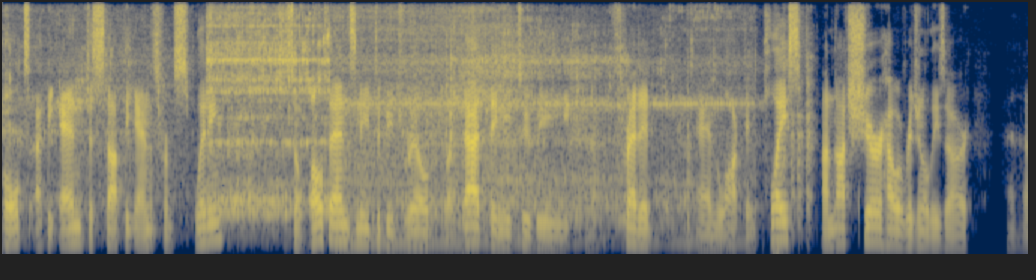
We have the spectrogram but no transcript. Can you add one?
bolts at the end to stop the ends from splitting. So both ends need to be drilled like that. They need to be uh, threaded and locked in place. I'm not sure how original these are, uh,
